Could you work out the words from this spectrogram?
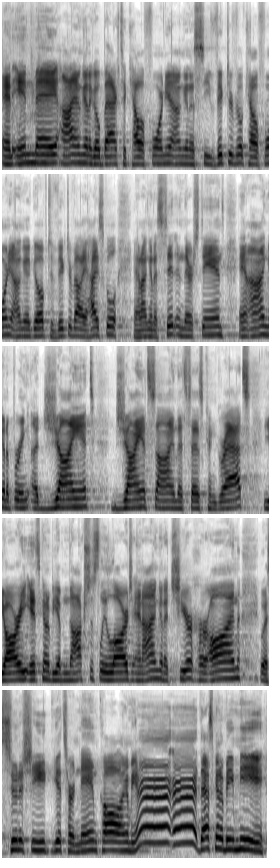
And in May, I am going to go back to California. I'm going to see Victorville, California. I'm going to go up to Victor Valley High School and I'm going to sit in their stands and I'm going to bring a giant, giant sign that says, Congrats, Yari. It's going to be obnoxiously large and I'm going to cheer her on. As soon as she gets her name called, I'm going to be, that's going to be me.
